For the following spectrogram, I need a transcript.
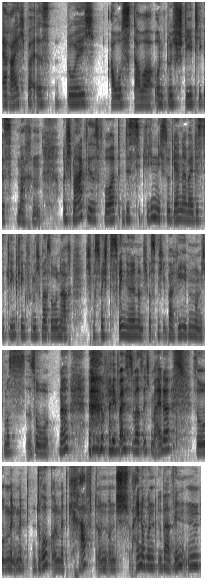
erreichbar ist durch Ausdauer und durch stetiges Machen. Und ich mag dieses Wort Disziplin nicht so gerne, weil Disziplin klingt für mich mal so nach, ich muss mich zwingen und ich muss mich überreden und ich muss so, ne? Vielleicht weißt du, was ich meine. So mit, mit Druck und mit Kraft und, und Schweinehund überwinden.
